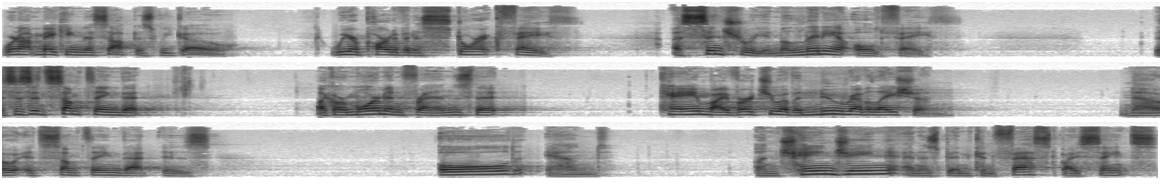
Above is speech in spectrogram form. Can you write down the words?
we're not making this up as we go. We are part of an historic faith, a century and millennia old faith. This isn't something that, like our Mormon friends, that came by virtue of a new revelation. No, it's something that is old and unchanging and has been confessed by saints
